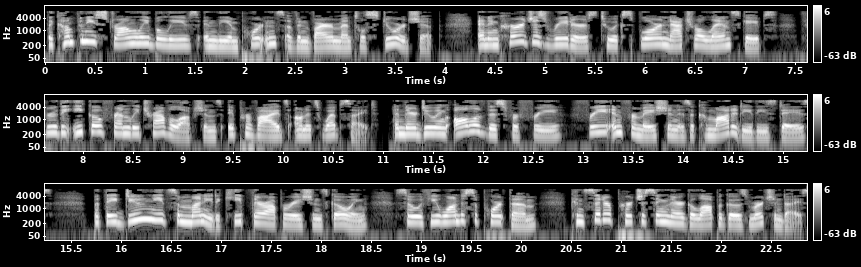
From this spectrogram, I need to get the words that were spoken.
The company strongly believes in the importance of environmental stewardship and encourages readers to explore natural landscapes through the eco friendly travel options it provides on its website. And they're doing all of this for free. Free information is a commodity these days, but they do need some money to keep their operations going. So if you want to support them, consider purchasing their Galapagos merchandise.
